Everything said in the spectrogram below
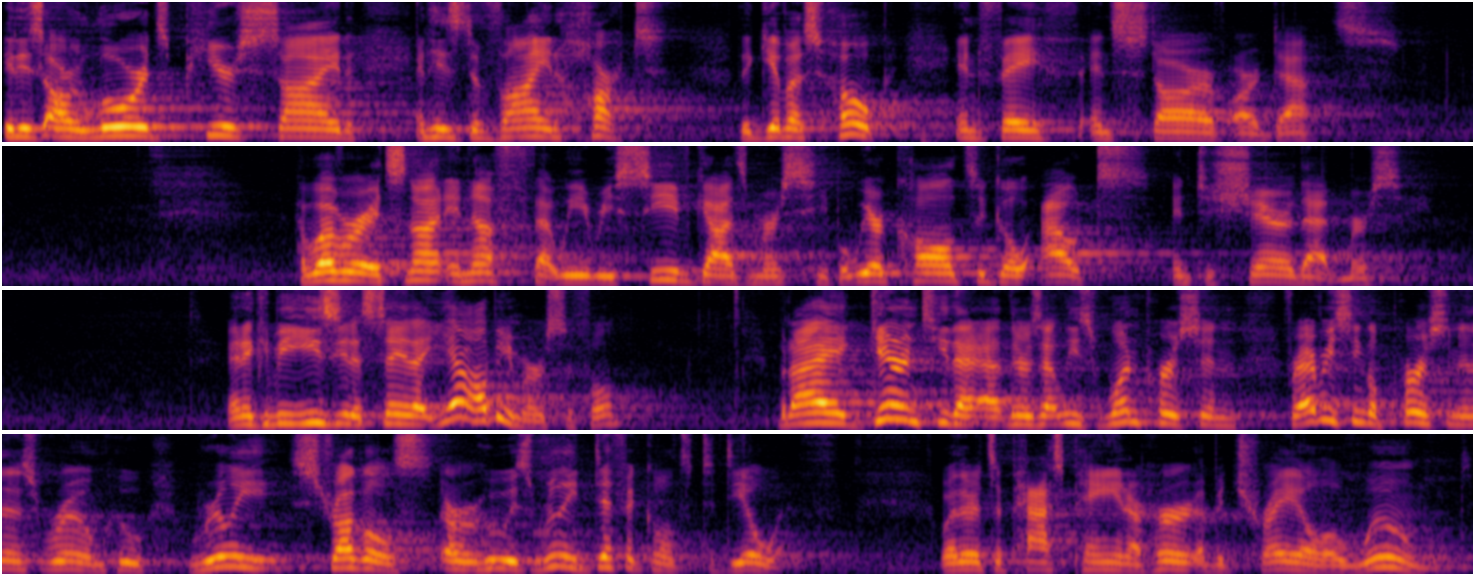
It is our Lord's pierced side and his divine heart that give us hope and faith and starve our doubts. However, it's not enough that we receive God's mercy, but we are called to go out and to share that mercy. And it can be easy to say that, yeah, I'll be merciful. But I guarantee that uh, there's at least one person for every single person in this room who really struggles or who is really difficult to deal with. Whether it's a past pain, a hurt, a betrayal, a wound.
